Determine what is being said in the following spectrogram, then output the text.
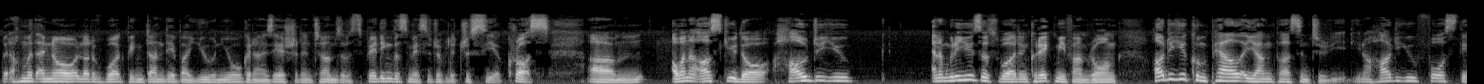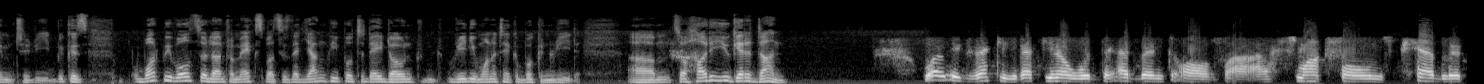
But Ahmed, I know a lot of work being done there by you and your organization in terms of spreading this message of literacy across. Um, I want to ask you though, how do you and I'm going to use this word and correct me if I'm wrong. How do you compel a young person to read? You know, how do you force them to read? Because what we've also learned from experts is that young people today don't really want to take a book and read. Um, so how do you get it done? Well, exactly. That, you know, with the advent of uh, smartphones, tablets,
